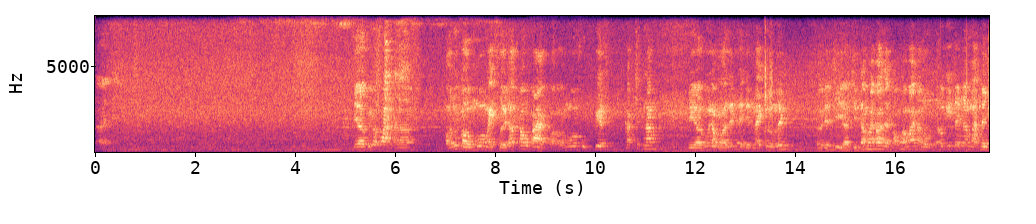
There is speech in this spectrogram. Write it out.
Đấy. Thì ờ, quý và các bạn ờ, có nhu cầu mua máy sới đất trâu vàng hoặc là mua phụ kiện các chức năng thì ờ, vui lòng liên hệ điện máy Cường Linh. Ở địa chỉ ở 923 Giải phóng Hoàng Mai, Hà Nội. Tôi ghi tên màn hình.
